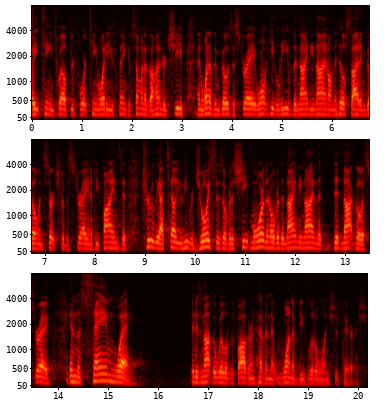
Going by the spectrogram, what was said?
18, 12 through 14. What do you think? If someone has a hundred sheep and one of them goes astray, won't he leave the 99 on the hillside and go and search for the stray? And if he finds it, truly I tell you, he rejoices over the sheep more than over the 99 that did not go astray. In the same way, it is not the will of the Father in heaven that one of these little ones should perish.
